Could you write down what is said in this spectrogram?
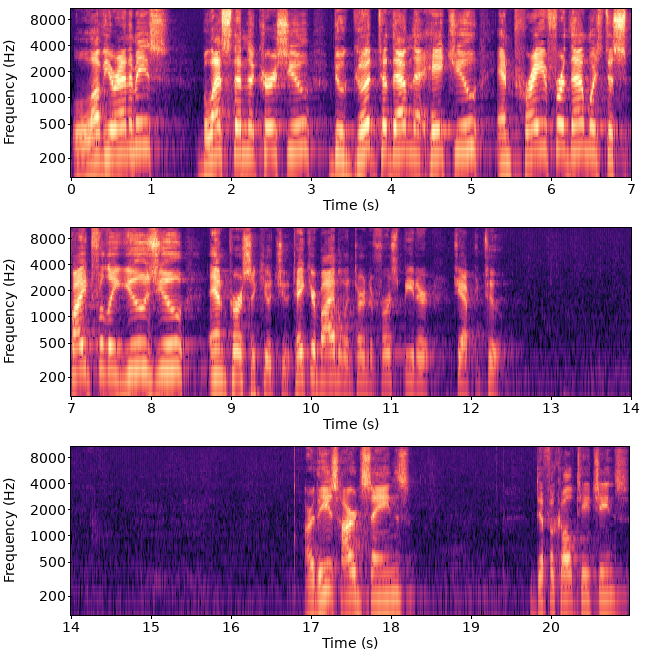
love your enemies, bless them that curse you, do good to them that hate you, and pray for them which despitefully use you and persecute you. Take your Bible and turn to 1 Peter chapter 2. Are these hard sayings? Difficult teachings?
